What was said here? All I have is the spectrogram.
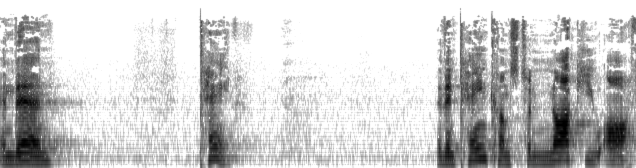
And then pain. And then pain comes to knock you off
